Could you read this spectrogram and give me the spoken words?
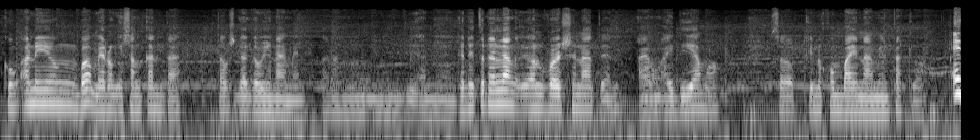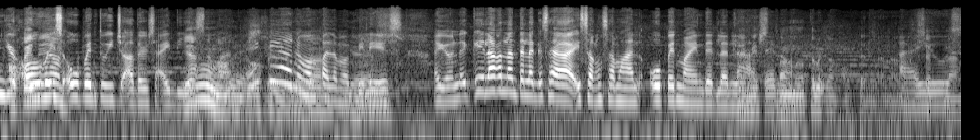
Kung ano yung, ba, merong isang kanta, tapos gagawin namin. Parang hindi ano yan. Ganito na lang yung version natin. Ang idea mo. So, kinukombine namin tatlo. And you're Okay always open to each other's ideas Yes, naman. naman. Eh, Okay, kaya diba? naman pala mabilis. Ayun, eh, kailangan lang talaga sa isang samahan, open-minded lang lahat. Chemistry. eh, no? Talagang open? Set Ayos. lang.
